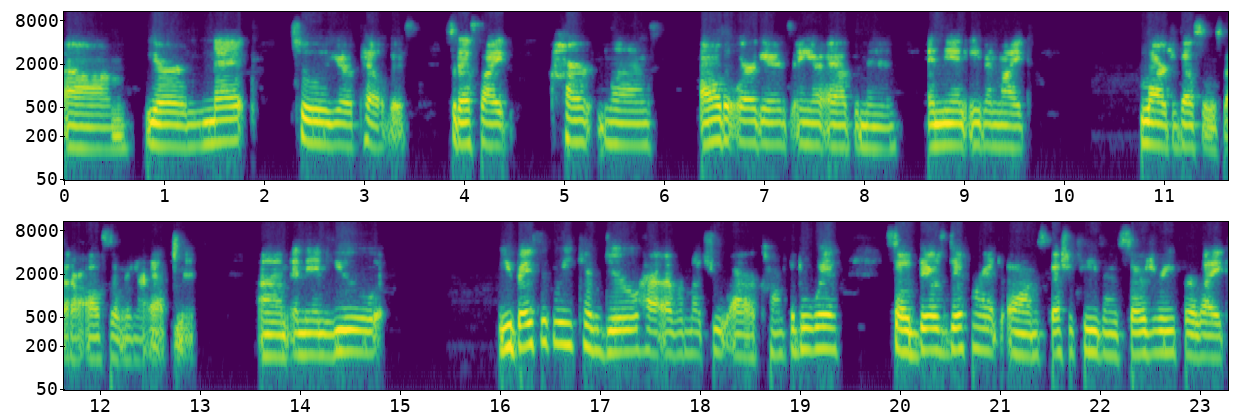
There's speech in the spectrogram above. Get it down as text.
um, your neck to your pelvis. So that's like heart, lungs, all the organs in your abdomen, and then even like large vessels that are also in your abdomen. Um, and then you you basically can do however much you are comfortable with. So there's different um, specialties in surgery for like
